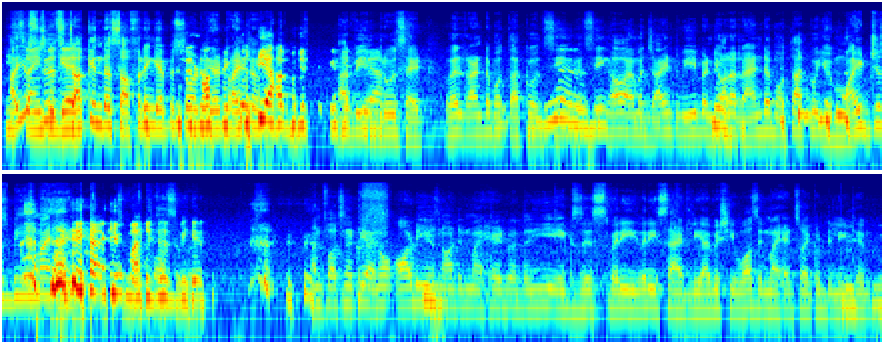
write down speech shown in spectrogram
He's are you still stuck in the suffering episode and you're trying to yeah. Arvind yeah. Bruce said, Well, random otaku, seeing, Yeah. seeing how I'm a giant weeb and you're a random otaku, you might just be in my head. yeah, you might very just be. possible. Unfortunately, I know Audi is not in my head, whether he exists. Very, very sadly, I wish he was in my head so I could delete him. Mm-hmm.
